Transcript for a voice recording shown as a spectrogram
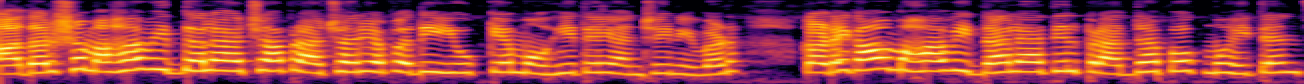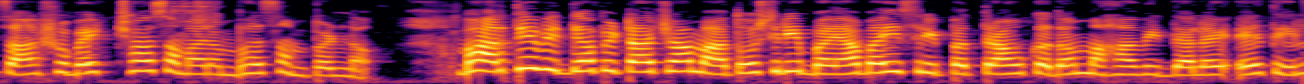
आदर्श महाविद्यालयाच्या प्राचार्यपदी यू. के. मोहिते यांची निवड. कडेगाव महाविद्यालयातील प्राध्यापक मोहितेंचा शुभेच्छा समारंभ संपन्न. भारतीय विद्यापीठाच्या मातोश्री बयाबाई श्रीपतराव कदम महाविद्यालय येथील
